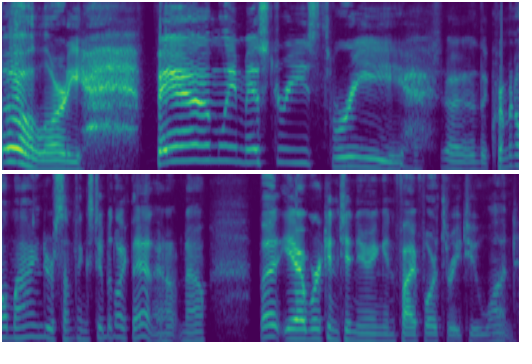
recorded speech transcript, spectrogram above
Oh, lordy. Family Mysteries 3. Uh, the Criminal Mind or something stupid like that. I don't know. But yeah, we're continuing in 54321.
